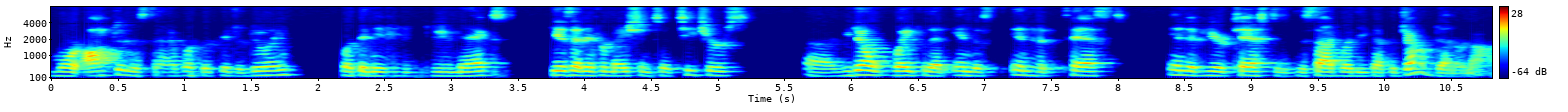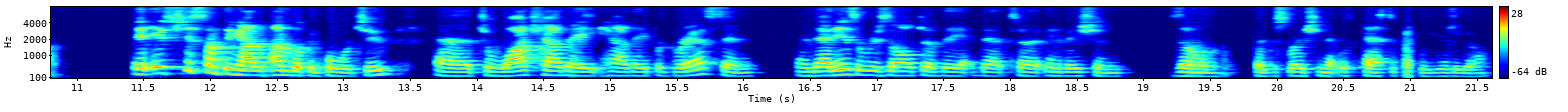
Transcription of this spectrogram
more often as to what their kids are doing, what they need to do next, gives that information to teachers. Uh, you don't wait for that end of end of test, end of year test to decide whether you got the job done or not. It, it's just something I, am looking forward to uh, to watch how they how they progress, and and that is a result of the that uh, innovation zone legislation that was passed a couple of years ago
